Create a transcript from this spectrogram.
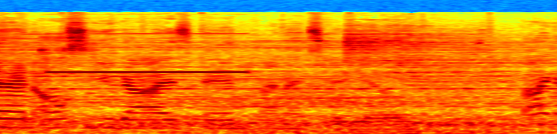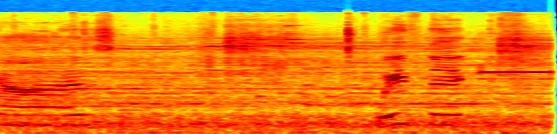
And I'll see you guys in my next video. Bye guys. Wave Nick.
